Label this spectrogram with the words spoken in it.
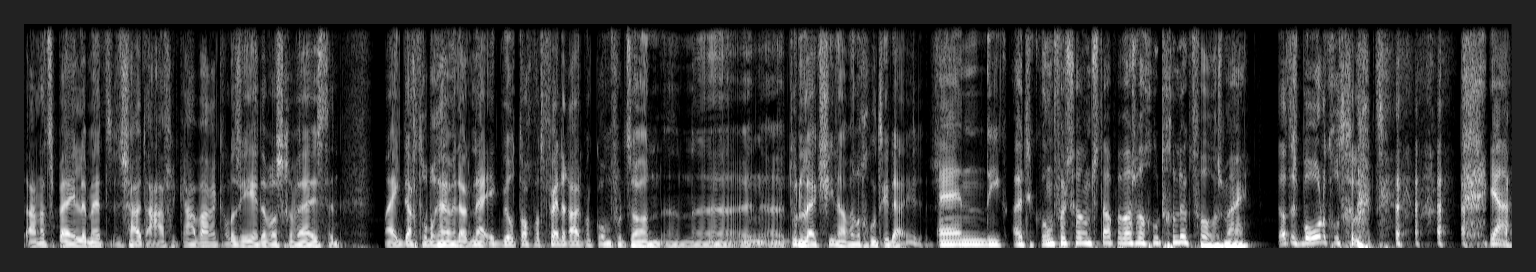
aan het spelen met Zuid-Afrika, waar ik al eens eerder was geweest. En, maar ik dacht op een gegeven moment ook, nee, ik wil toch wat verder uit mijn comfortzone. En, eh, en, eh, toen leek China wel een goed idee. Dus En die uit de comfortzone stappen was wel goed gelukt volgens mij. dat is behoorlijk goed gelukt. Ja,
